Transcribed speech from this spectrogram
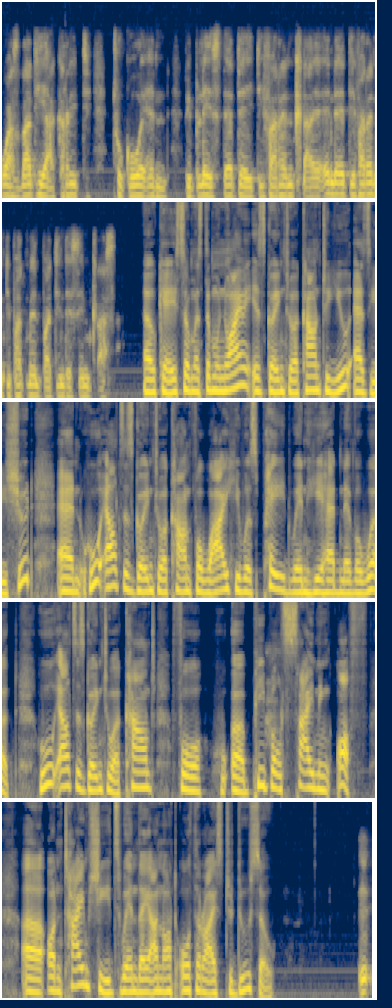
was that he agreed to go and be placed at a different cla- in a different department but in the same class. Okay, so Mr. Munwai is going to account to you as he should. And who else is going to account for why he was paid when he had never worked? Who else is going to account for uh, people signing off uh, on timesheets when they are not authorized to do so? It,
